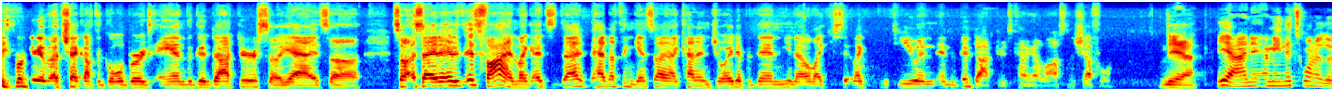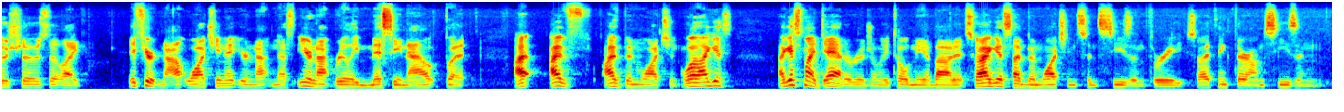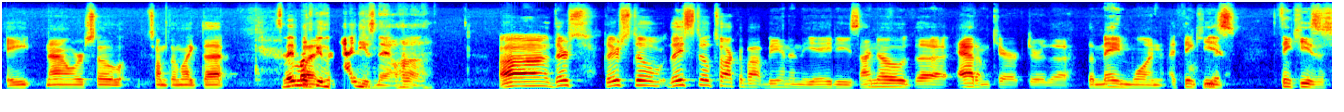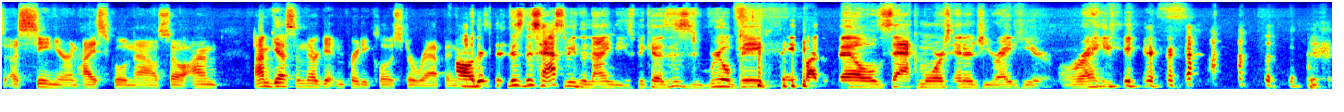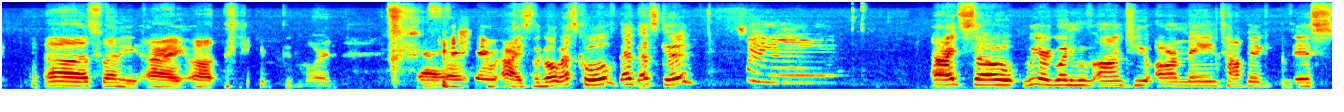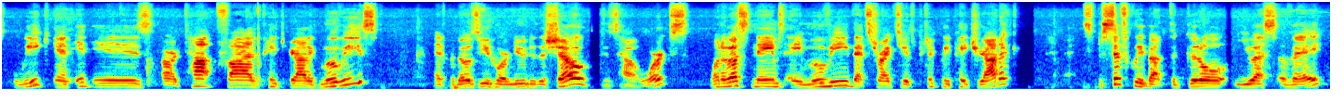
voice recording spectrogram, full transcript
he's still getting a check off the Goldbergs and the Good Doctor. So yeah, it's uh, so, so it, it's fine. Like it's that had nothing against it. I, I kind of enjoyed it, but then you know, like like with you and, and the Good Doctor, it's kind of got lost in the shuffle. Yeah, yeah, and I mean, it's one of those shows that like if you're not watching it, you're not nec- you're not really missing out. But I I've I've been watching. Well, I guess I guess my dad originally told me about it, so I guess I've been watching since season three. So I think they're on season eight now or so, something like that. So they must but, be in the nineties now, huh? Uh, there's there's still they still talk about being in the eighties. I know the Adam character, the the main one. I think he's yeah. I think he's a senior in high school now. So I'm I'm guessing they're getting pretty close to wrapping. Oh, this, this this has to be the '90s because this is real big. Saved by the Bell, Zach Morris energy right here, right here. oh, that's funny. All right. Well, good lord. Eh, eh, eh, all right. So the goal. That's cool. That that's good. All right, so we are going to move on to our main topic this week, and it is our top five patriotic movies. And for those of you who are new to the show, this is how it works. One of us names a movie that strikes you as particularly patriotic, specifically about the good old U.S. of A.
